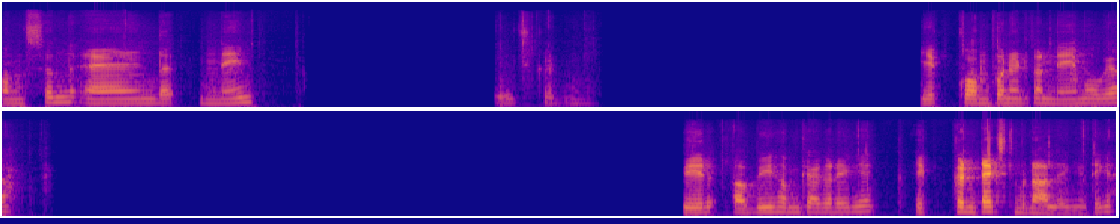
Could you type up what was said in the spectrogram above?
फ़ंक्शन एंड नेम ये कंपोनेंट का नेम हो गया। फिर अभी हम क्या करेंगे? एक कंटेक्स्ट बना लेंगे ठीक है?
